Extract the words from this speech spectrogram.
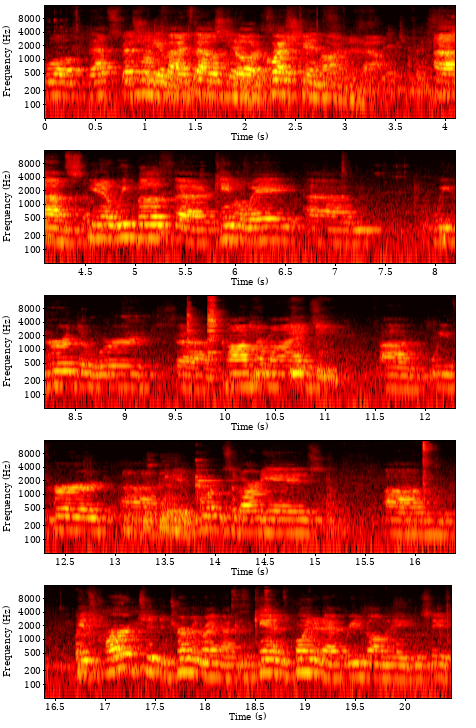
Well, that's the Especially twenty-five thousand dollar question. Um, you know, we both uh, came away, um, we heard the word uh, compromise. Um, We've heard uh, the importance of RDAs. It's hard to determine right now, because the cannon's pointed at redevelopment agencies,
